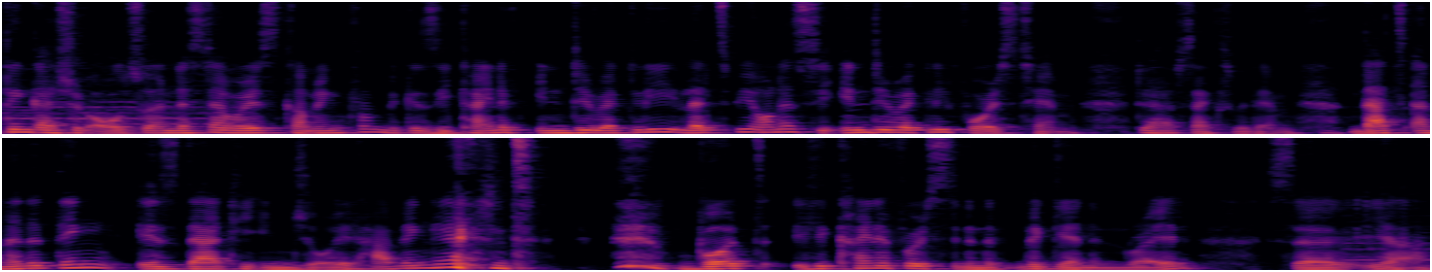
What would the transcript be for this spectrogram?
think I should also understand where he's coming from because he kind of indirectly, let's be honest, he indirectly forced him to have sex with him. That's another thing is that he enjoyed having it, but he kind of forced it in the beginning, right? So yeah.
